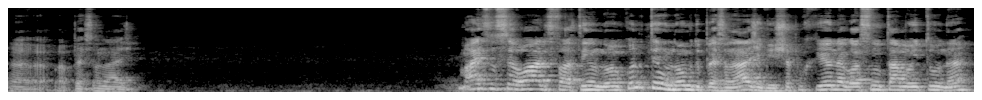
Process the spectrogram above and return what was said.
A, a personagem. Mas você olha e fala, tem o um nome. Quando tem o um nome do personagem, bicho, é porque o negócio não tá muito, né?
